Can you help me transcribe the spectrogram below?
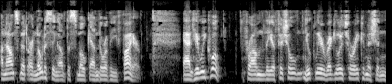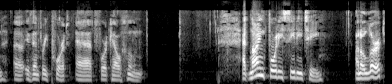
announcement or noticing of the smoke and or the fire. And here we quote from the official Nuclear Regulatory Commission uh, event report at Fort Calhoun. At 9:40 CDT, an alert,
